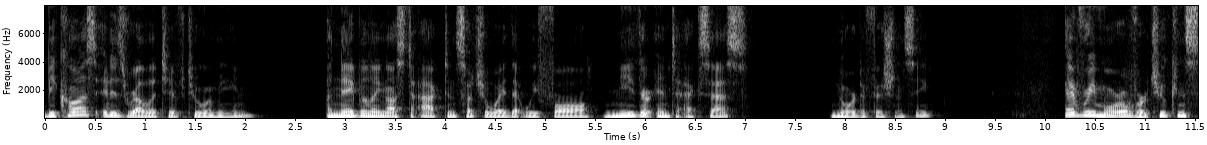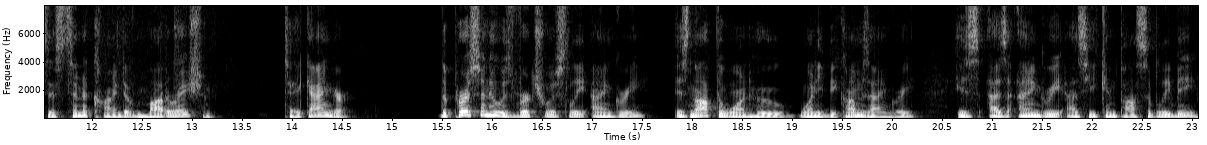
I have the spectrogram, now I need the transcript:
Because it is relative to a mean, enabling us to act in such a way that we fall neither into excess nor deficiency, every moral virtue consists in a kind of moderation. Take anger. The person who is virtuously angry is not the one who, when he becomes angry, is as angry as he can possibly be.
